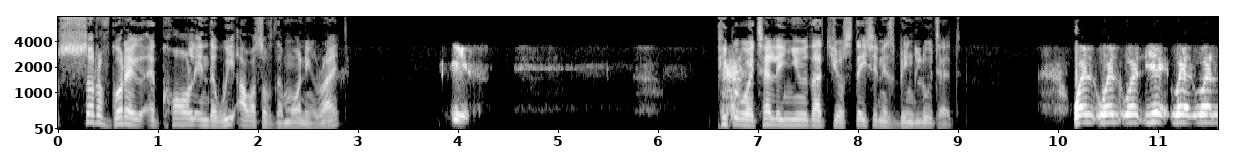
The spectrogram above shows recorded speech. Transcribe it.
sort of got a, a call in the wee hours of the morning, right? Yes people were telling you that your station is being looted. Well, well, well, yeah, well, well,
